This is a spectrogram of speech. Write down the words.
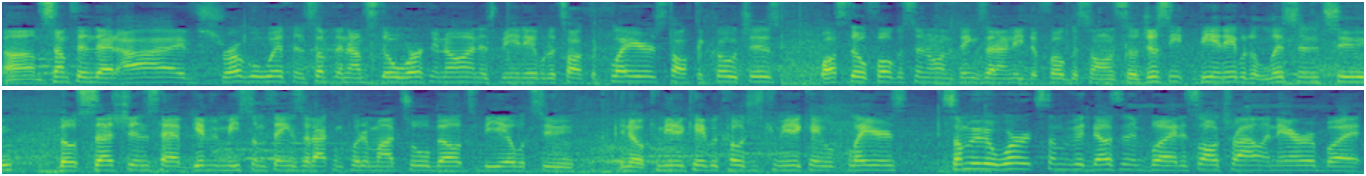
Um, something that I've struggled with and something I'm still working on is being able to talk to players, talk to coaches, while still focusing on the things that I need to focus on. So just being able to listen to those sessions have given me some things that I can put in my tool belt to be able to, you know, communicate with coaches, communicate with players. Some of it works, some of it doesn't, but it's all trial and error. But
